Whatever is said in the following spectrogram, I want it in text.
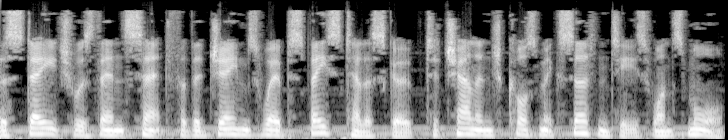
The stage was then set for the James Webb Space Telescope to challenge cosmic certainties once more,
